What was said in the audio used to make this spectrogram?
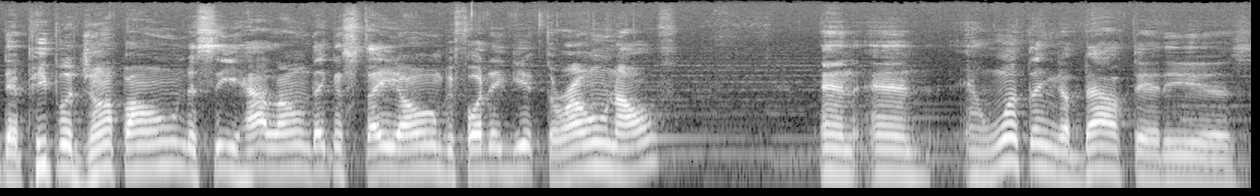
that people jump on to see how long they can stay on before they get thrown off. And and and one thing about that is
